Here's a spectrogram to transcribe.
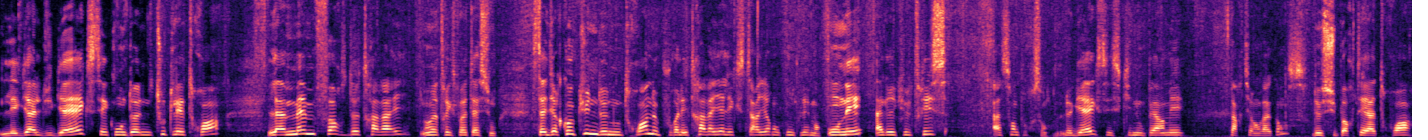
légale du GAEC, c'est qu'on donne toutes les trois la même force de travail dans notre exploitation. C'est-à-dire qu'aucune de nous trois ne pourrait aller travailler à l'extérieur en complément. On est agricultrice à 100%. Le GAEC, c'est ce qui nous permet partir en vacances, de supporter à trois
